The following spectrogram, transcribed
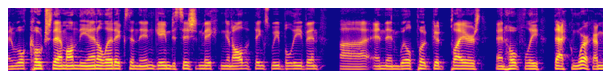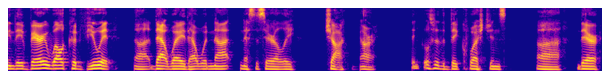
and we'll coach them on the analytics and the in game decision making and all the things we believe in. Uh, and then we'll put good players and hopefully that can work. I mean, they very well could view it uh, that way. That would not necessarily shock me. All right. I think those are the big questions uh, there.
